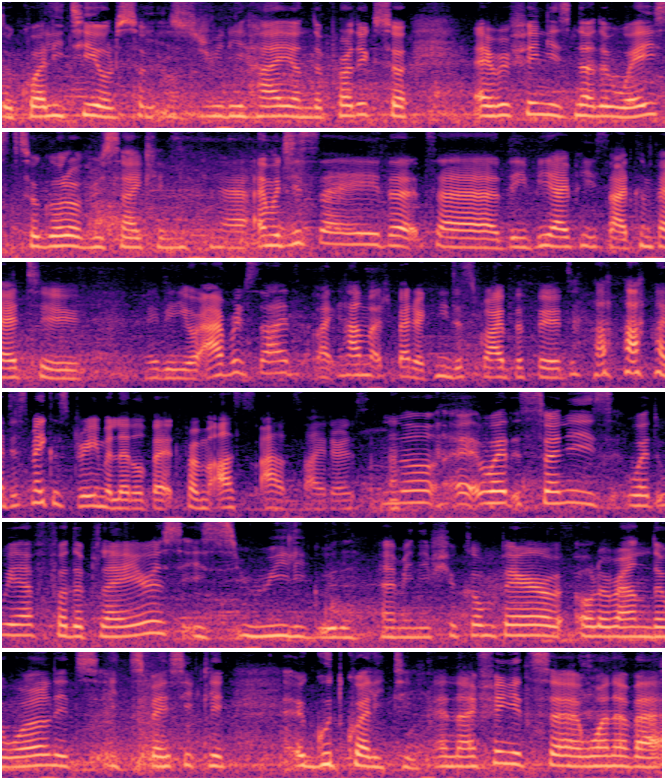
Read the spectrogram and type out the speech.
the quality also is really high on the product. So everything is not a waste. So goal of recycling. Yeah. And would you say that uh, the VIP side compared to maybe your average side? Like, how much better? Can you describe the food? Just make us dream a little bit from us outsiders. no, uh, what's funny is what we have for the players is really good. I mean, if you compare all around the world, it's it's basically a good quality, and I think it's uh, one of our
